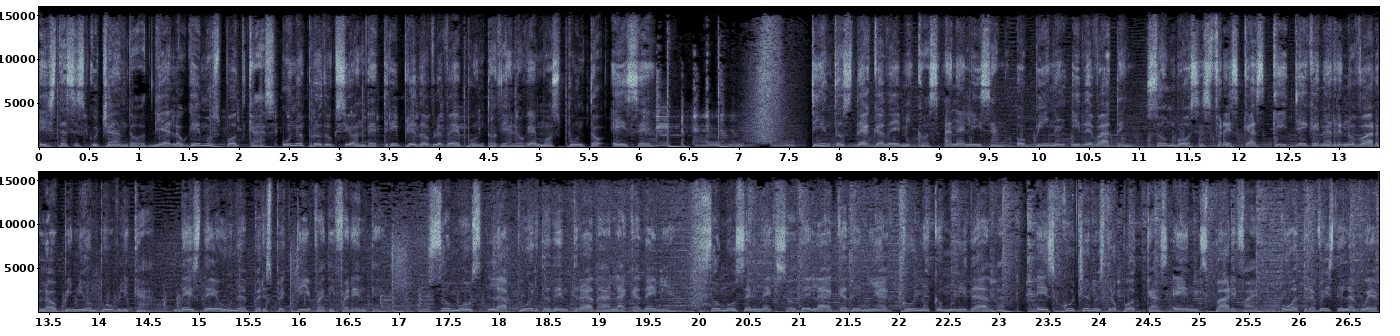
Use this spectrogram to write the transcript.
Estás escuchando Dialoguemos Podcast, una producción de www.dialoguemos.es. Cientos de académicos analizan, opinan y debaten. Son voces frescas que llegan a renovar la opinión pública desde una perspectiva diferente. Somos la puerta de entrada a la academia. Somos el nexo de la academia con la comunidad. Escucha nuestro podcast en Spotify o a través de la web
